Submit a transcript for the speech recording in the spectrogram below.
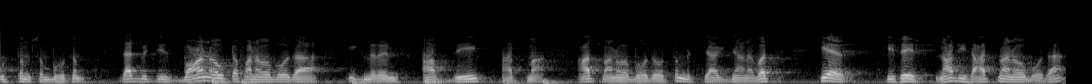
Uttam Sambhutam. That which is born out of Anavabodha, ignorance of the Atma. Atma Anavabodhottam Mityajnanavat. Here, he says, not his Atma Anavabodha,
